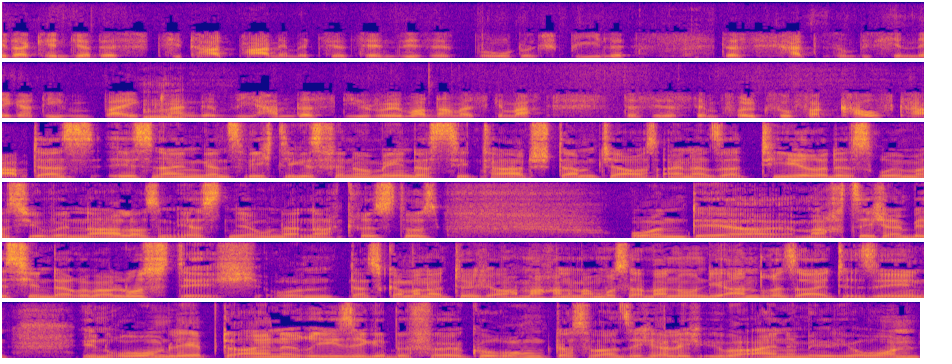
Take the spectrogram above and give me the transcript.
jeder kennt ja das Zitat Panem et circensis, Brot und Spiele. Das hat so ein bisschen negativen Beiklang. Mhm. Wie haben das die Römer damals gemacht, dass sie das dem Volk so verkauft haben? Das ist ein ganz wichtiges Phänomen. Das Zitat stammt ja aus einer Satire des Römers Juvenal aus dem ersten Jahrhundert nach Christus und der macht sich ein bisschen darüber lustig. Und das kann man natürlich auch machen. Man muss aber nun die andere Seite sehen. In Rom lebte eine riesige Bevölkerung, das war sicherlich über eine Million,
